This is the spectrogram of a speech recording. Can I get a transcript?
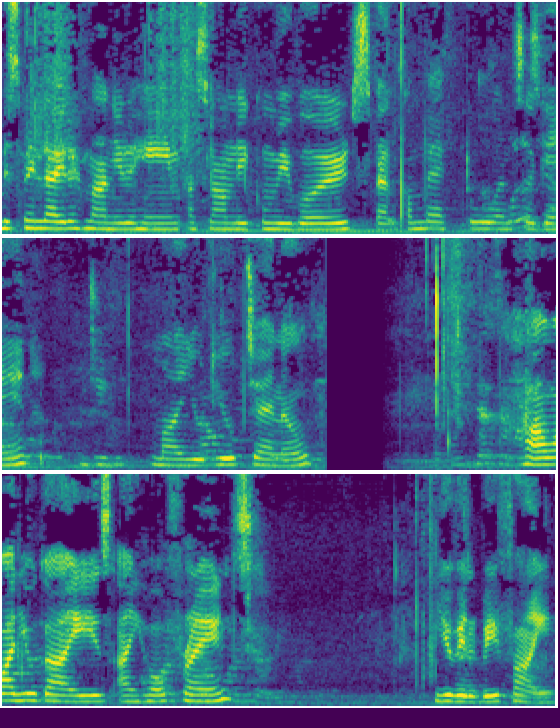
बिसमीम अलकुम viewers welcome back to once again my YouTube channel. How are you guys I hope friends you will be fine.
